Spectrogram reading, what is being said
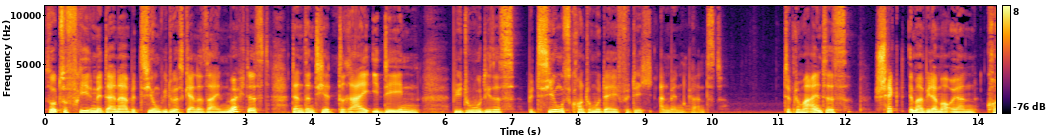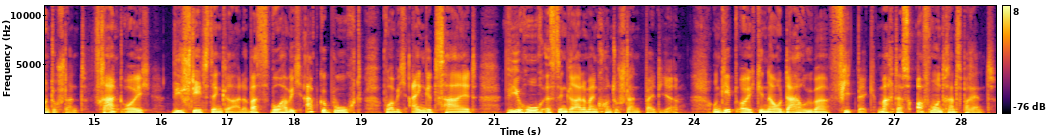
so zufrieden mit deiner Beziehung, wie du es gerne sein möchtest, dann sind hier drei Ideen, wie du dieses Beziehungskontomodell für dich anwenden kannst. Tipp Nummer eins ist, checkt immer wieder mal euren Kontostand. Fragt euch, wie steht's denn gerade? Was, wo habe ich abgebucht? Wo habe ich eingezahlt? Wie hoch ist denn gerade mein Kontostand bei dir? Und gebt euch genau darüber Feedback. Macht das offen und transparent.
